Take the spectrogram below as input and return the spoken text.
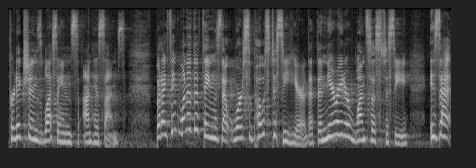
predictions, blessings on his sons. But I think one of the things that we're supposed to see here, that the narrator wants us to see, is that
